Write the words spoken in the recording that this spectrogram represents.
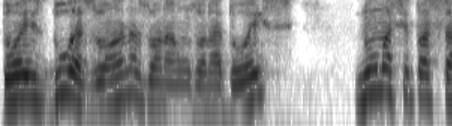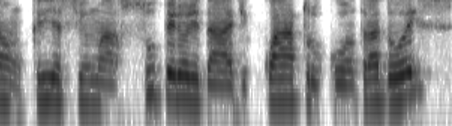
dois, duas zonas, zona 1, zona 2, Numa situação, cria-se uma superioridade 4 contra 2,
